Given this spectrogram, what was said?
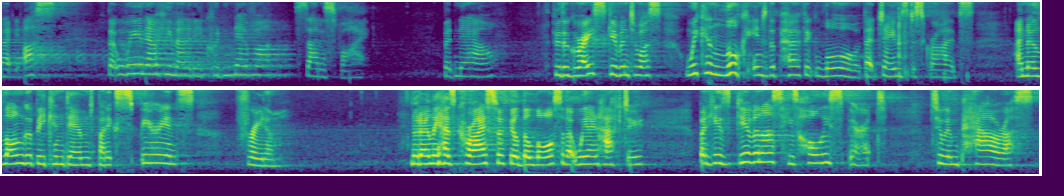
that us, that we in our humanity could never satisfy. But now, through the grace given to us, we can look into the perfect law that James describes and no longer be condemned, but experience freedom. Not only has Christ fulfilled the law so that we don't have to, but He's given us His Holy Spirit to empower us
